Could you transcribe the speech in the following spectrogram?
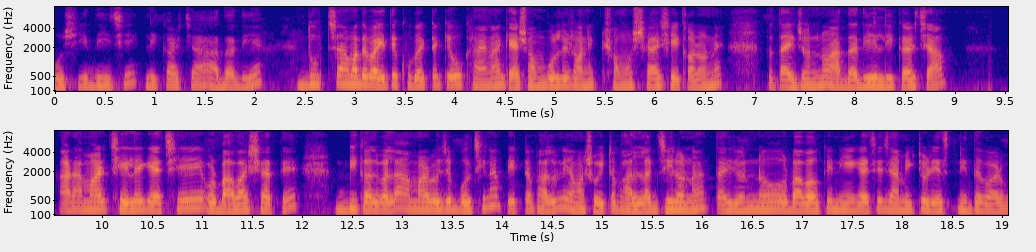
বসিয়ে দিয়েছি, লিকার চা, আদা দিয়ে। দুধ চা আমাদের বাড়িতে খুব একটা কেউ খায় না, গ্যাস অম্বলের অনেক সমস্যা হয় সেই কারণে। তো তাই জন্য আদা দিয়ে লিকার চা। আর আমার ছেলে গেছে ওর বাবার সাথে। বিকালবেলা আমার ওই যে বলছি না, পেটটা ভালো নেই, আমার শরীরটা ভালো লাগছিল না, তাই জন্য ওর বাবা ওকে নিয়ে গেছে যে আমি একটু রেস্ট নিতে পারব।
